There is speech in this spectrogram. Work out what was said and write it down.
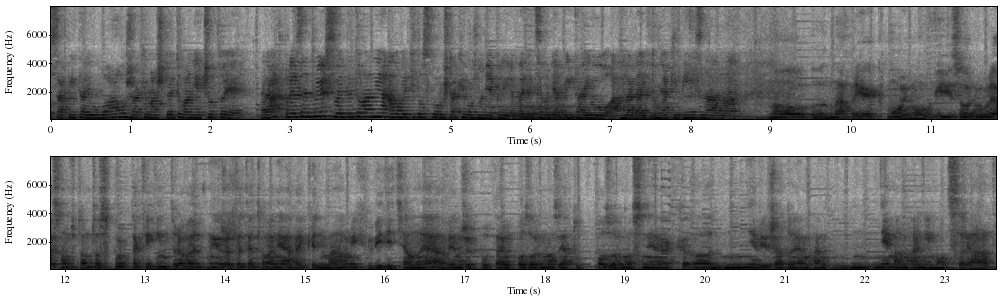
sa pýtajú, wow, že aké máš tetovanie, čo to je. Rád prezentuješ svoje tetovania, alebo je ti to skôr už také možno nepríjemné, keď sa ľudia pýtajú a hľadajú v tom nejaký význam a No napriek môjmu výzoru, ja som v tomto skôr taký introvertný, že tie tetovania, aj keď mám ich viditeľné a viem, že pútajú pozornosť, ja tú pozornosť nejak e, nevyžadujem a nemám ani moc rád.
